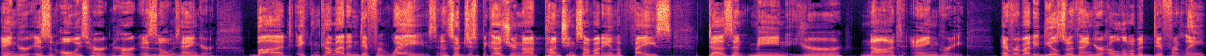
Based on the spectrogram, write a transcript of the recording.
Anger isn't always hurt, and hurt isn't always anger. But it can come out in different ways. And so just because you're not not punching somebody in the face doesn't mean you're not angry. Everybody deals with anger a little bit differently.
